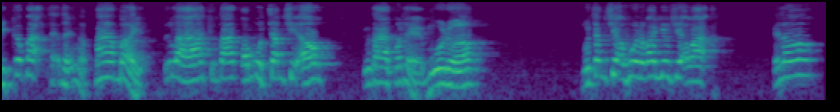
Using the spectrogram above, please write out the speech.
thì các bạn sẽ thấy là 37 tức là chúng ta có 100 triệu chúng ta có thể mua được. 100 triệu mua được bao nhiêu triệu ạ? Hello?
